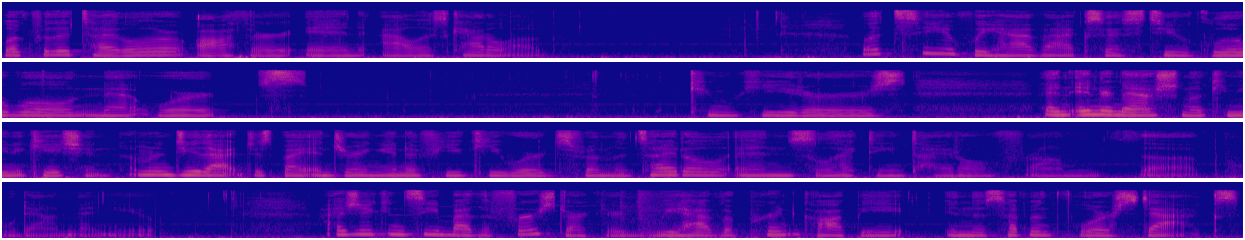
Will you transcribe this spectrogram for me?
Look for the title or author in Alice Catalog. Let's see if we have access to global networks, computers, and international communication. I'm going to do that just by entering in a few keywords from the title and selecting title from the pull down menu. As you can see by the first record, we have a print copy in the seventh floor stacks.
